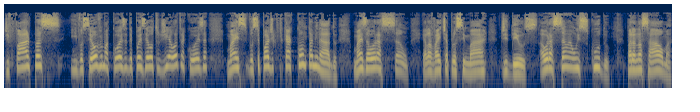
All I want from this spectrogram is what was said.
de farpas, e você ouve uma coisa, depois é outro dia é outra coisa, mas você pode ficar contaminado. Mas a oração, ela vai te aproximar de Deus. A oração é um escudo para a nossa alma,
